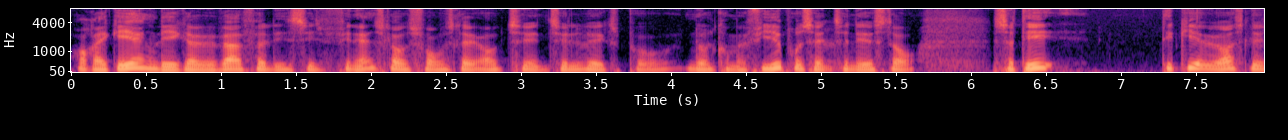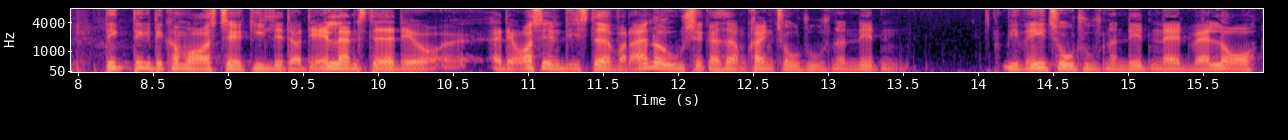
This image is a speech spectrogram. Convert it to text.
og regeringen ligger jo i hvert fald i sit finanslovsforslag op til en tilvækst på 0,4 procent til næste år. Så det, det giver jo også lidt. Det, det, det kommer også til at give lidt, og det er et eller andet sted, er det, jo, er det også et af de steder, hvor der er noget usikkerhed omkring 2019. Vi ved, at 2019 er et valgår.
